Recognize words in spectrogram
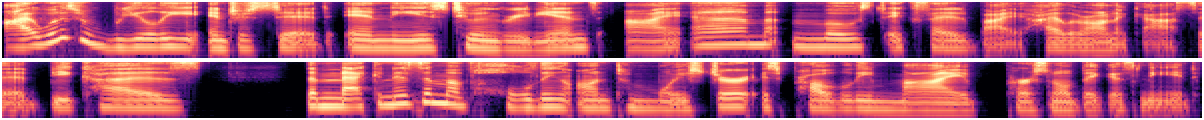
I was really interested in these two ingredients. I am most excited by hyaluronic acid because the mechanism of holding on to moisture is probably my personal biggest need.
